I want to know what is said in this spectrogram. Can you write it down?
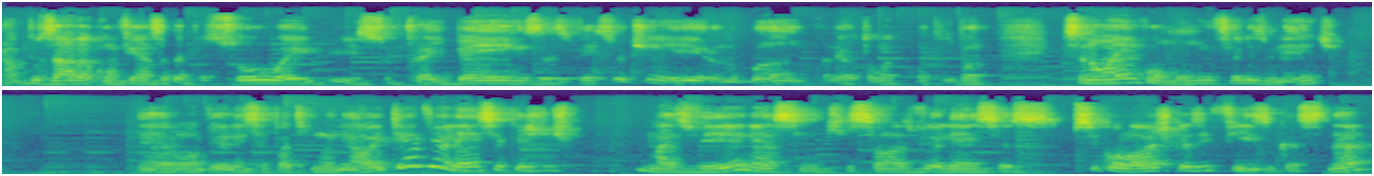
abusar da confiança da pessoa e, e subtrair bens, às vezes o dinheiro no banco, né, ou tomar conta do banco. Isso não é incomum, infelizmente, né, uma violência patrimonial. E tem a violência que a gente mais vê, né, assim, que são as violências psicológicas e físicas, né.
